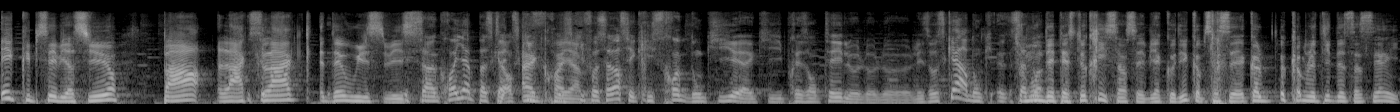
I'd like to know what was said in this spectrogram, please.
éclipsé, bien sûr, par la claque de Will Smith. C'est incroyable parce que alors, ce qu'il faut- incroyable. ce qu'il faut savoir, c'est Chris Rock donc qui euh, qui présentait le, le- le- les Oscars. Donc euh, Tout ça le doit- monde déteste Chris, hein, c'est bien connu, comme, ça, c'est, comme, comme le titre de sa série.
